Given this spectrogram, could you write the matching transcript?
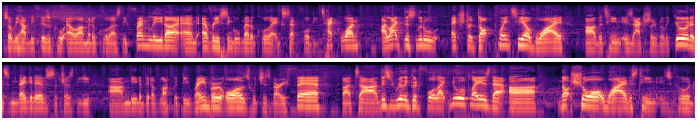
So we have the physical LR Metal Cooler as the friend leader, and every single Metal Cooler except for the tech one. I like this little extra dot points here of why uh, the team is actually really good and some negatives such as the um, need a bit of luck with the rainbow orbs, which is very fair. But uh, this is really good for like newer players that are not sure why this team is good,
